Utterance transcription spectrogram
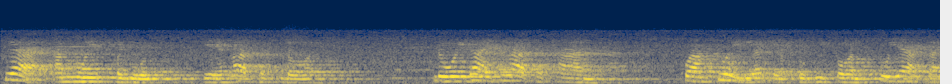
เพื่ออำนวยประโยชน์แก่ราษฎรโดยได้พระราชทาน ความช่วยเหลือแก่สุนิกรผู้ยากไร้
